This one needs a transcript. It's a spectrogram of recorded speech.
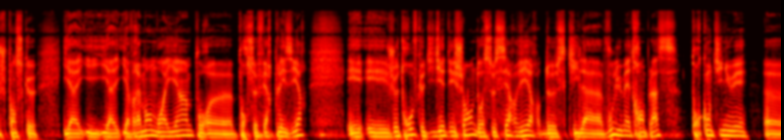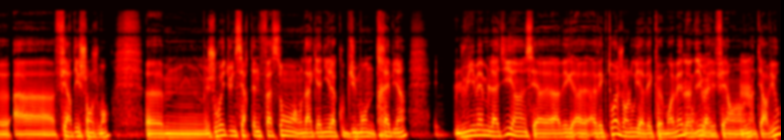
je pense que il y a, y a, y a vraiment moyen pour euh, pour se faire plaisir. Et, et je trouve que Didier Deschamps doit se servir de ce qu'il a voulu mettre en place pour continuer euh, à faire des changements. Euh, jouer d'une certaine façon, on a gagné la Coupe du Monde très bien. Lui-même l'a dit, hein, c'est avec, avec toi, Jean-Louis, avec Mohamed, Lundi, on ouais. l'avait fait en Mhm. interview,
